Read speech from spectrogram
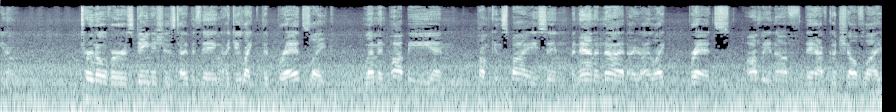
you know, turnovers, danishes type of thing. I do like the breads, like lemon poppy and pumpkin spice and banana nut. I, I like breads, oddly enough. They have good shelf life.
